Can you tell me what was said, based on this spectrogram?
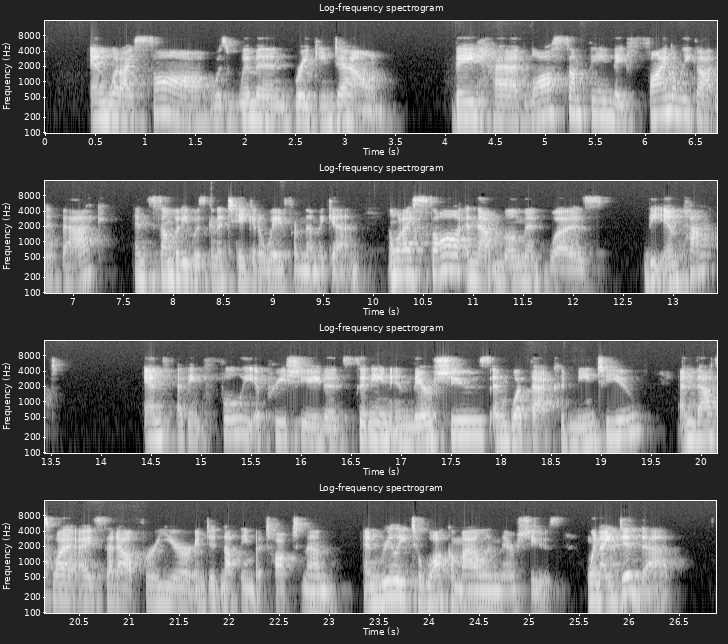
And what I saw was women breaking down. They had lost something, they'd finally gotten it back, and somebody was going to take it away from them again. And what I saw in that moment was the impact and I think fully appreciated sitting in their shoes and what that could mean to you. And that's why I set out for a year and did nothing but talk to them and really to walk a mile in their shoes. When I did that,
